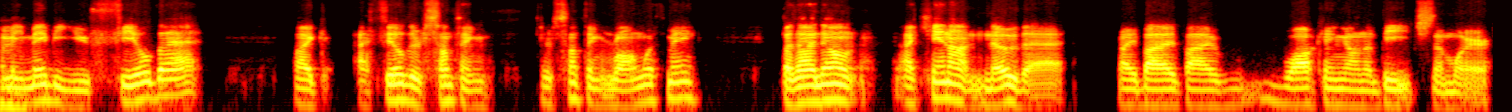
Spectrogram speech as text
I mean, mm. maybe you feel that, like I feel there's something there's something wrong with me, but I don't I cannot know that right by by walking on a beach somewhere.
